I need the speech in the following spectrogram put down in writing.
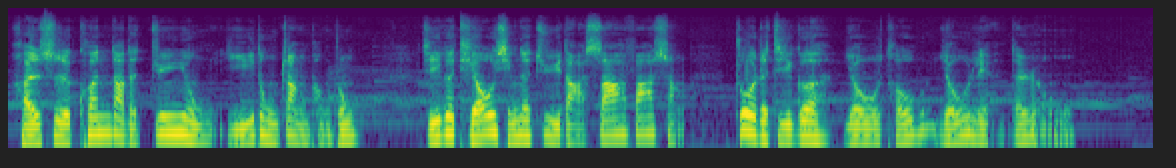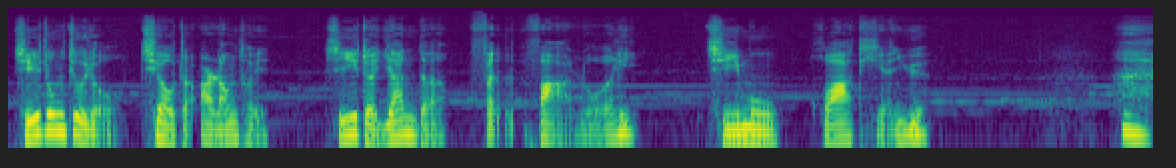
很是宽大的军用移动帐篷中，几个条形的巨大沙发上坐着几个有头有脸的人物。其中就有翘着二郎腿、吸着烟的粉发萝莉，其目花田月。唉，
